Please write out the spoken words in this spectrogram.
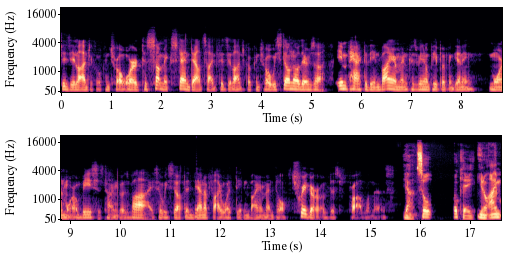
physiological control, or to some extent outside physiological control. We still know there's a impact of the environment because we know people have been getting more and more obese as time goes by. So we still have to identify what the environmental trigger of this problem is. Yeah. So, okay, you know, I'm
